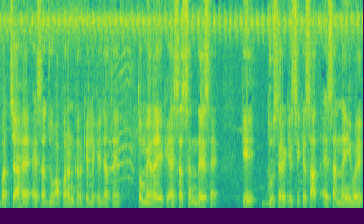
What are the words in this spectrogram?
बच्चा है, ऐसा जो अपहरण करके लेके जाते हैं तो मेरा एक ऐसा संदेश है कि दूसरे किसी के साथ ऐसा नहीं होए।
